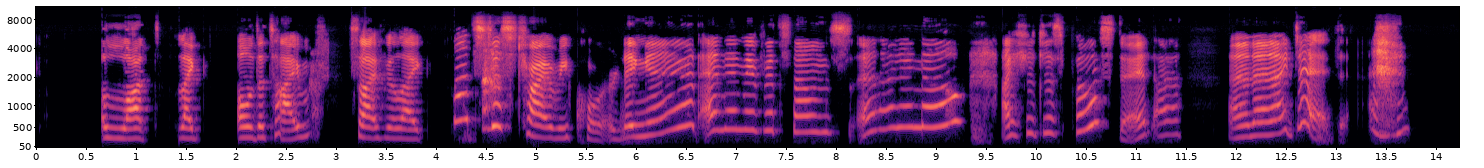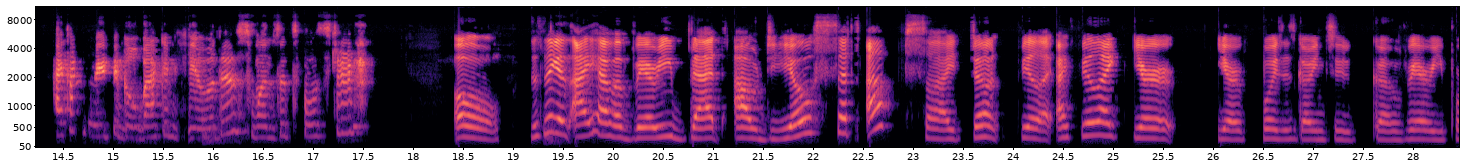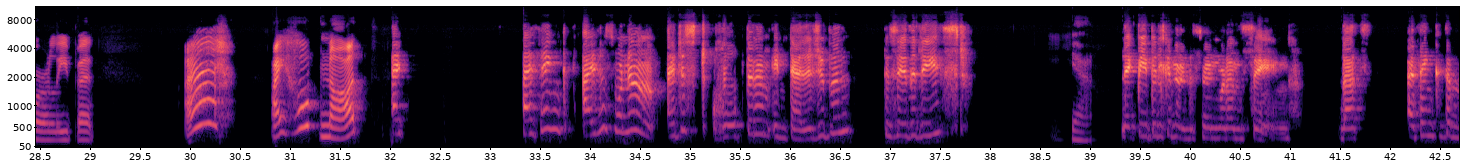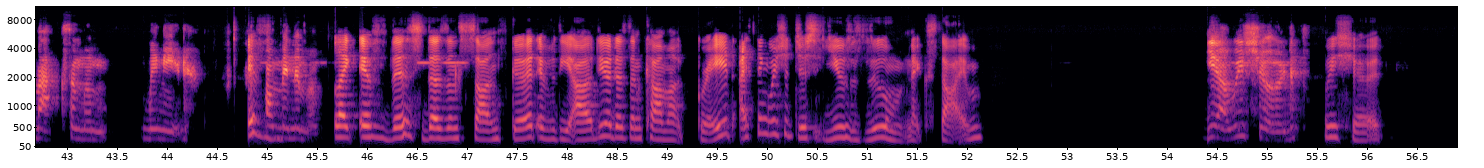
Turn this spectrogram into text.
a lot, like all the time. So I feel like let's just try recording it, and then if it sounds, I don't know, I should just post it. Uh, and then I did. I can't wait to go back and hear this once it's posted. Oh, the thing is, I have a very bad audio set up, so I don't feel like I feel like your your voice is going to go very poorly, but ah, I hope not. I I think I just wanna. I just hope that I'm intelligible, to say the least. Yeah. Like people can understand what I'm saying. That's I think the maximum we need, If or minimum. like if this doesn't sound good, if the audio doesn't come out great, I think we should just use Zoom next time. Yeah, we should. We should.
